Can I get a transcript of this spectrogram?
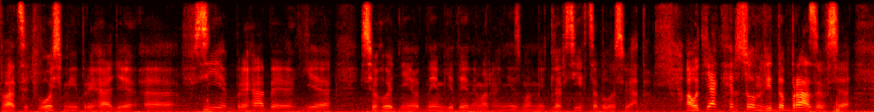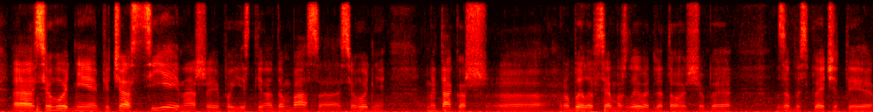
28-й бригаді. Е, Всі бригади є сьогодні одним єдиним організмом, і для всіх це було свято. А от як Херсон відобразився е, сьогодні під час цієї нашої поїздки на Донбас, а сьогодні ми також е, робили все можливе для того, щоб забезпечити е,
